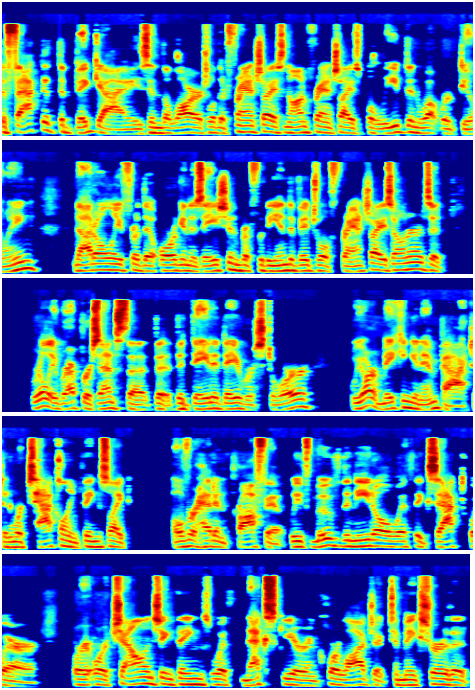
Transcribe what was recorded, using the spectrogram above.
the fact that the big guys and the large, whether franchise, non franchise, believed in what we're doing, not only for the organization, but for the individual franchise owners, it really represents the the day to day restorer we are making an impact and we're tackling things like overhead and profit. We've moved the needle with Xactware or, or challenging things with NextGear and CoreLogic to make sure that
